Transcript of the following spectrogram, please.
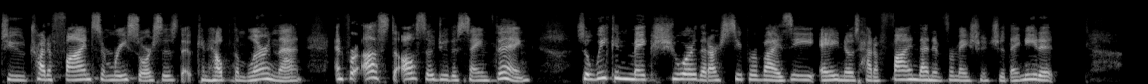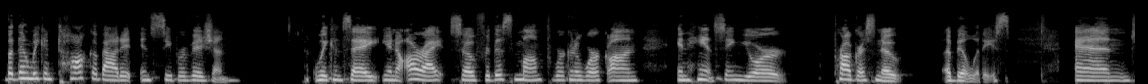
to try to find some resources that can help them learn that and for us to also do the same thing so we can make sure that our supervisee a knows how to find that information should they need it but then we can talk about it in supervision. We can say you know all right so for this month we're going to work on enhancing your progress note abilities. And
